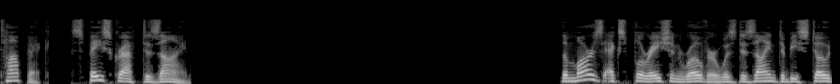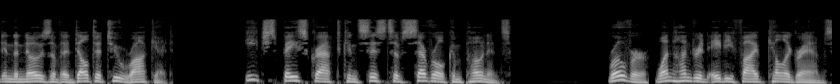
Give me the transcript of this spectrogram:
Topic: Spacecraft design. The Mars Exploration Rover was designed to be stowed in the nose of a Delta II rocket. Each spacecraft consists of several components. Rover 185 kilograms,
